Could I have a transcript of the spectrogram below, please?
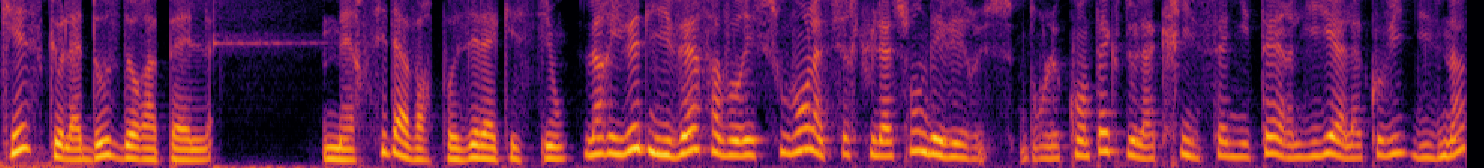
Qu'est-ce que la dose de rappel? Merci d'avoir posé la question. L'arrivée de l'hiver favorise souvent la circulation des virus. Dans le contexte de la crise sanitaire liée à la Covid-19,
